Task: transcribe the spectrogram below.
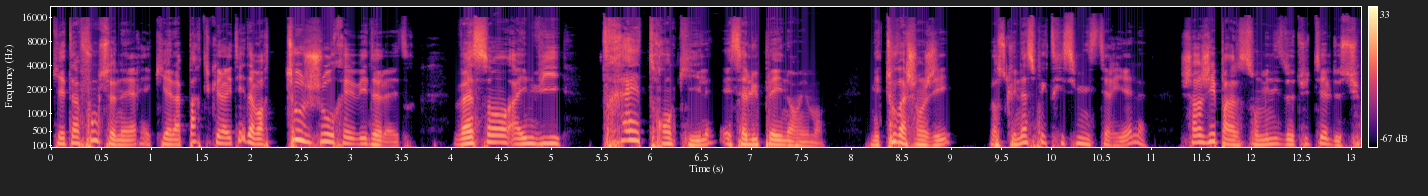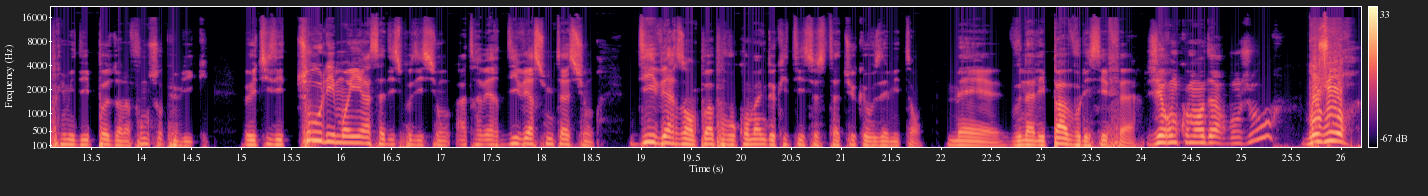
qui est un fonctionnaire et qui a la particularité d'avoir toujours rêvé de l'être. Vincent a une vie très tranquille et ça lui plaît énormément. Mais tout va changer lorsqu'une inspectrice ministérielle, chargée par son ministre de tutelle de supprimer des postes dans la fonction publique, va utiliser tous les moyens à sa disposition à travers diverses mutations, divers emplois pour vous convaincre de quitter ce statut que vous aimez tant. Mais vous n'allez pas vous laisser faire. Jérôme Commandeur, bonjour. Bonjour.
